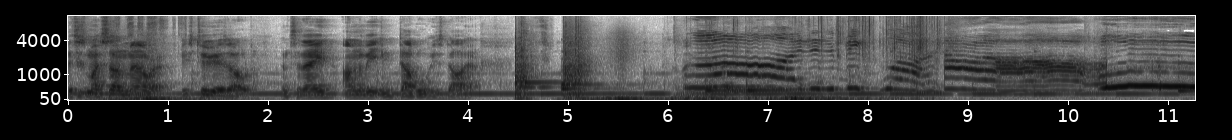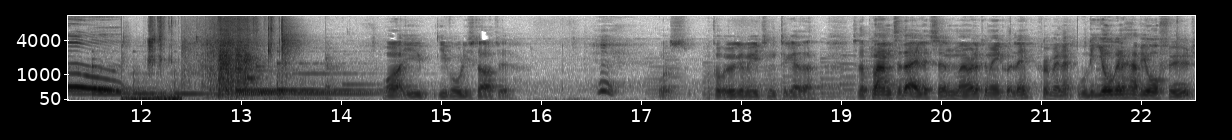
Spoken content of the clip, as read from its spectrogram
This is my son Mauro. He's two years old, and today I'm gonna be eating double his diet. Oh, it is a big one. Ah. Ooh. What? You you've already started? Hmm. What's? I thought we were gonna be eating together. So the plan today. Listen, Mauro, look at me quickly for a minute. You're gonna have your food,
